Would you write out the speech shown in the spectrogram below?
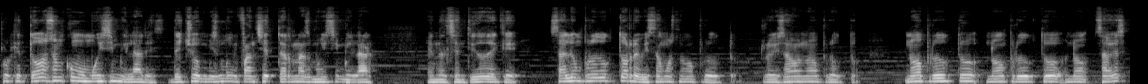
porque todos son como muy similares. De hecho, mismo Infancia Eterna es muy similar, en el sentido de que sale un producto, revisamos nuevo producto, revisamos nuevo producto, nuevo producto, nuevo producto, no, ¿sabes?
